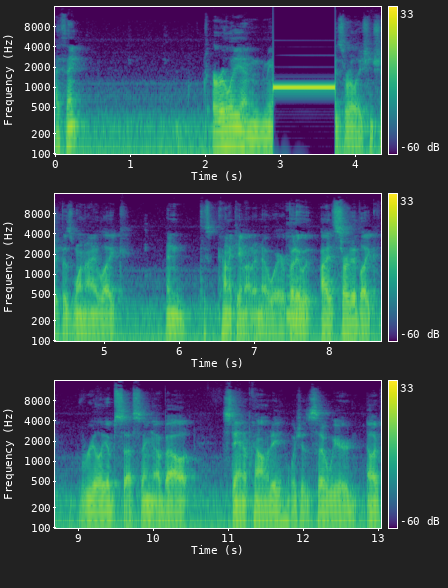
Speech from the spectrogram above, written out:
I think early in me his relationship is when I like, and this kind of came out of nowhere, but it Mhm. was I started like really obsessing about stand-up comedy, which is so weird. I've,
